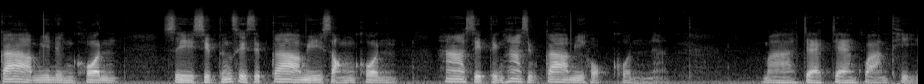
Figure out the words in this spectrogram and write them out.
39 มี 1 คน 40ถึง49 มี 2 คน 50ถึง59 มี 6 คนนะมาแจกแจงความถี่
